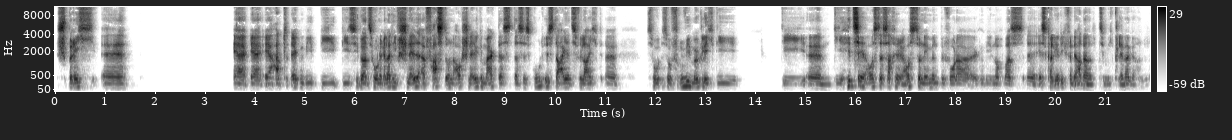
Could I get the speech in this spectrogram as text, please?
sprich, äh, er, er, er hat irgendwie die, die Situation relativ schnell erfasst und auch schnell gemerkt, dass, dass es gut ist, da jetzt vielleicht äh, so, so früh wie möglich die, die, ähm, die Hitze aus der Sache rauszunehmen, bevor da irgendwie noch was äh, eskaliert. Ich finde, er hat da ziemlich clever gehandelt.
